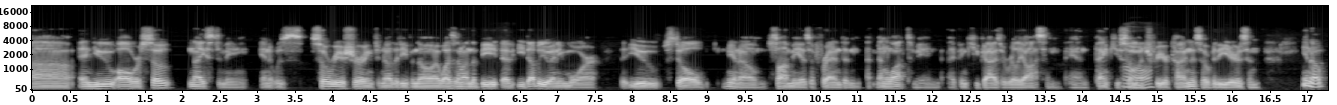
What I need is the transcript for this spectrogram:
Uh, and you all were so nice to me, and it was so reassuring to know that even though I wasn't on the beat at EW anymore, that you still, you know, saw me as a friend, and that meant a lot to me. And I think you guys are really awesome, and thank you so Aw. much for your kindness over the years, and you know,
